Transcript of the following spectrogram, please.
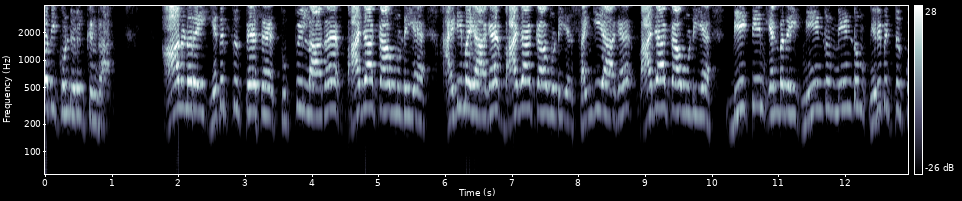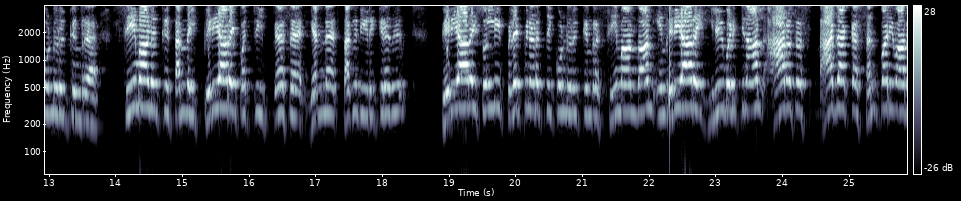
ஓதி கொண்டிருக்கின்றார். ஆளுநரை எதிர்த்து பேச துப்பில்லாத பாஜகவினுடைய அடிமையாக பாஜகவினுடைய சங்கியாக பாஜகவினுடைய பி டீம் என்பதை மீண்டும் மீண்டும் நிரூபித்துக் கொண்டிருக்கின்ற சீமானுக்கு தந்தை பெரியாரை பற்றி பேச என்ன தகுதி இருக்கிறது? பெரியாரை சொல்லி பிழைப்பு நடத்தி கொண்டிருக்கின்ற சீமான் தான் பெரியாரை இழிவுபடுத்தினால் R S S BJP Sangh Parivar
